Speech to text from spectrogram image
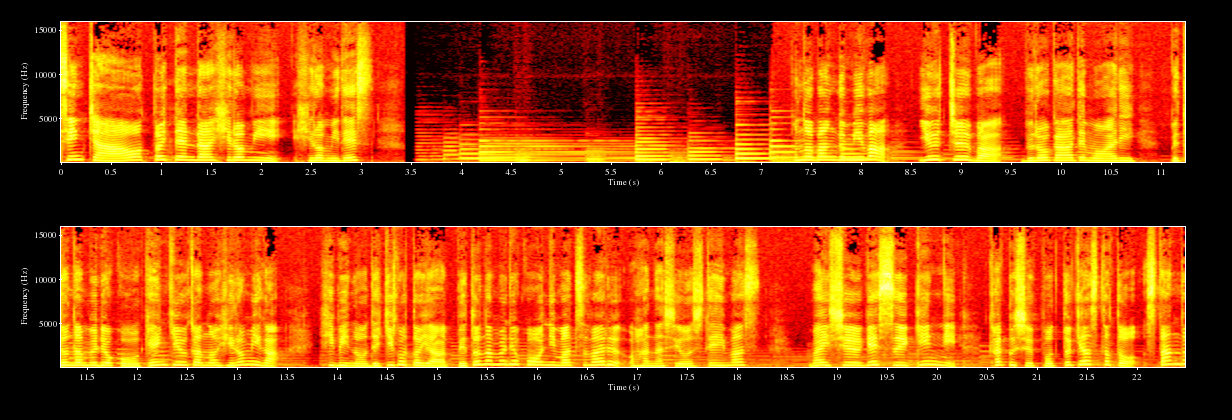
しんちゃおといてんらひろみ、ひろみです。この番組は YouTuber、ブロガーでもあり、ベトナム旅行研究家のひろみが日々の出来事やベトナム旅行にまつわるお話をしています。毎週月水金に各種ポッドキャストとスタンド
